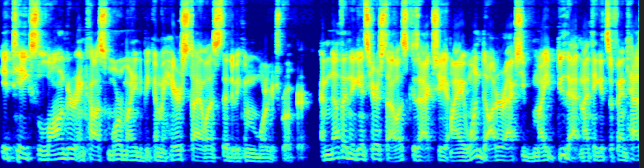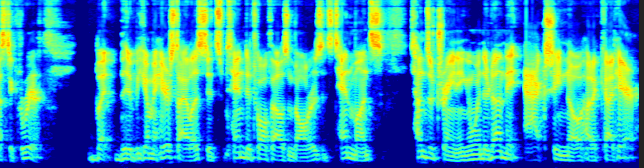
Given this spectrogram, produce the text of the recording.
it takes longer and costs more money to become a hairstylist than to become a mortgage broker. And nothing against hairstylists, because actually, my one daughter actually might do that, and I think it's a fantastic career. But to become a hairstylist, it's ten to twelve thousand dollars. It's ten months tons of training. And when they're done, they actually know how to cut hair.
